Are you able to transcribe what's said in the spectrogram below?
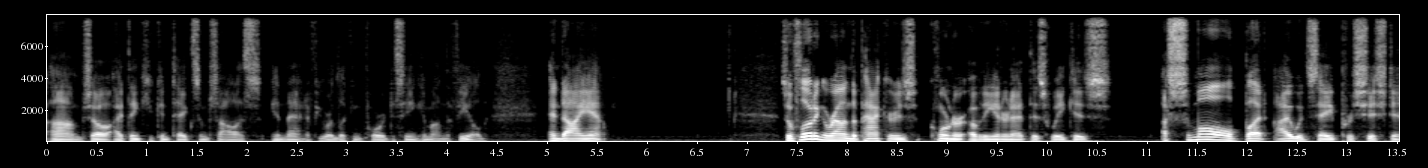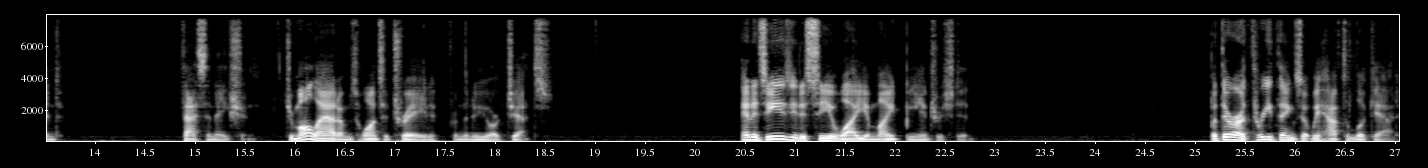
Um, so I think you can take some solace in that if you are looking forward to seeing him on the field, and I am. So floating around the Packers corner of the internet this week is a small but I would say persistent fascination. Jamal Adams wants a trade from the New York Jets. And it's easy to see why you might be interested. But there are three things that we have to look at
